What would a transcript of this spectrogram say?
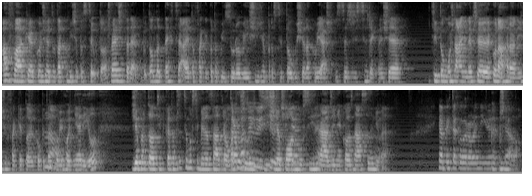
a fakt jako, že je to takový, že prostě u toho řve, že tady jakoby tohle nechce a je to fakt jako takový surovější, že prostě to už je takový, až že si řekne, že ti to možná ani nepřijde jako nahraný, že fakt je to jako by no. takový hodně real, že pro toho týpka to přece musí být docela traumatizující, traumatizující že on musí hrát, že někoho znásilňuje. Já bych takovou roli nikdy nepřijala.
